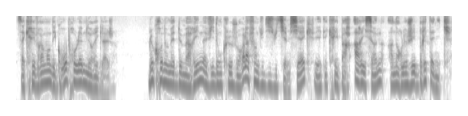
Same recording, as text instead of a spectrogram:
Ça crée vraiment des gros problèmes de réglage. Le chronomètre de marine vit donc le jour à la fin du XVIIIe siècle. Il a été créé par Harrison, un horloger britannique.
